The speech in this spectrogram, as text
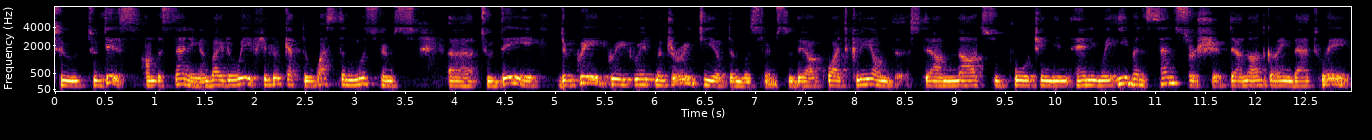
to, to this understanding. And by the way, if you look at the Western Muslims uh, today, the great, great, great majority of the Muslims today are quite clear on this. They are not supporting in any way, even censorship. They are not going that way.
